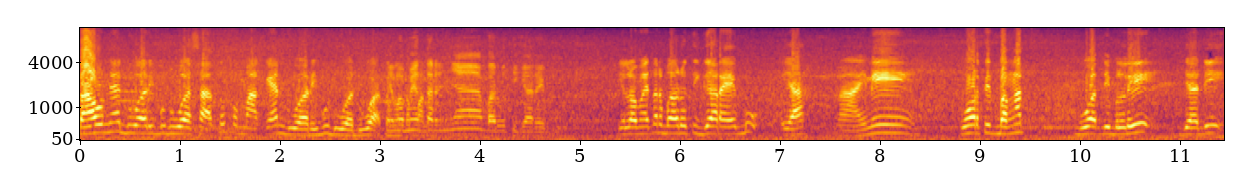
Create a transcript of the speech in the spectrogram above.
Tahunnya 2021, pemakaian 2022, teman-teman. Kilometernya baru 3000. Kilometer baru 3000 ya. Nah, ini worth it banget buat dibeli. Jadi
